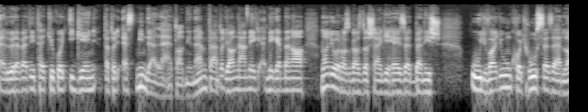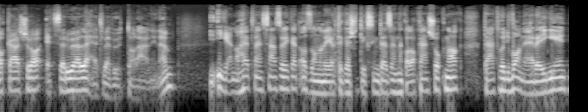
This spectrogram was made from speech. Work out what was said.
előrevetíthetjük, hogy igény, tehát hogy ezt minden lehet adni, nem? Tehát, hogy annál még, még ebben a nagyon rossz gazdasági helyzetben is úgy vagyunk, hogy 20 ezer lakásra egyszerűen lehet vevőt találni, nem? Igen, a 70%-át azonnal értékesítik szinte ezeknek a lakásoknak, tehát hogy van erre igény,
